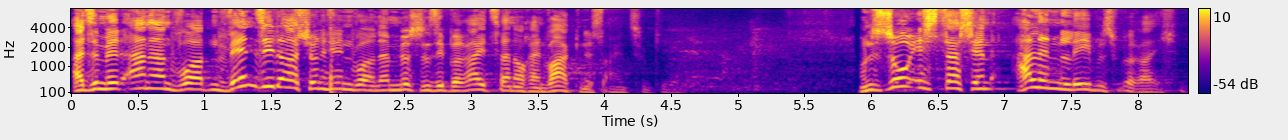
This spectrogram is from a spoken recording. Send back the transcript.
Also mit anderen Worten, wenn Sie da schon hinwollen, dann müssen Sie bereit sein, auch ein Wagnis einzugehen. Und so ist das in allen Lebensbereichen.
